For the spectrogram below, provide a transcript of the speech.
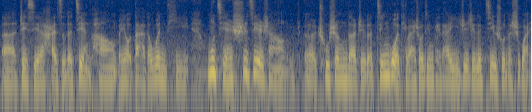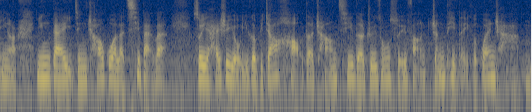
呃这些孩子的健康没有大的问题。目前世界上呃出生的这个经过体外受精胚胎移植这个技术的试管婴儿，应该已经超过了七百万，所以还是有一个比较好的长期的追踪随访整体的一个观察。嗯。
